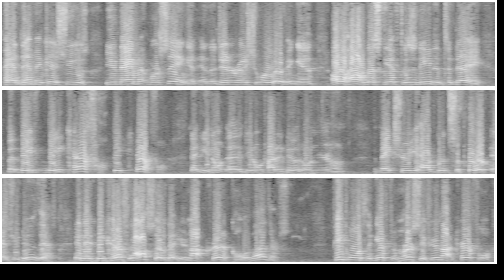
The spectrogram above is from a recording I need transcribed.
pandemic issues, you name it, we're seeing it in the generation we're living in. Oh, how this gift is needed today. But be, be careful, be careful that you don't, uh, you don't try to do it on your own. Make sure you have good support as you do this. And be careful also that you're not critical of others. People with the gift of mercy, if you're not careful,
